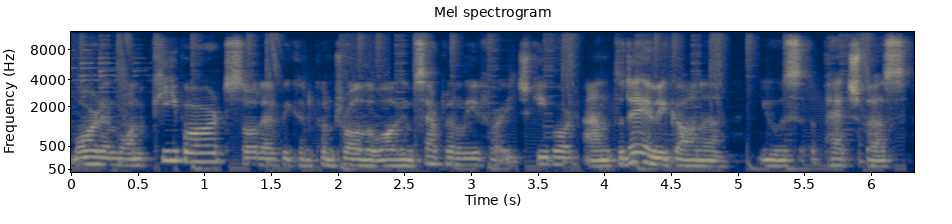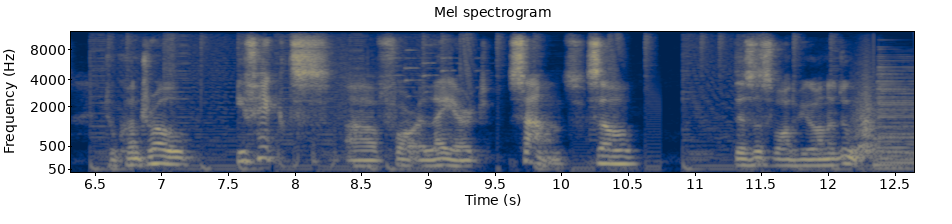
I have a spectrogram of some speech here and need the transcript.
more than one keyboard so that we can control the volume separately for each keyboard. And today we're gonna use a patch bus to control effects uh, for a layered sound. So this is what we're gonna do.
